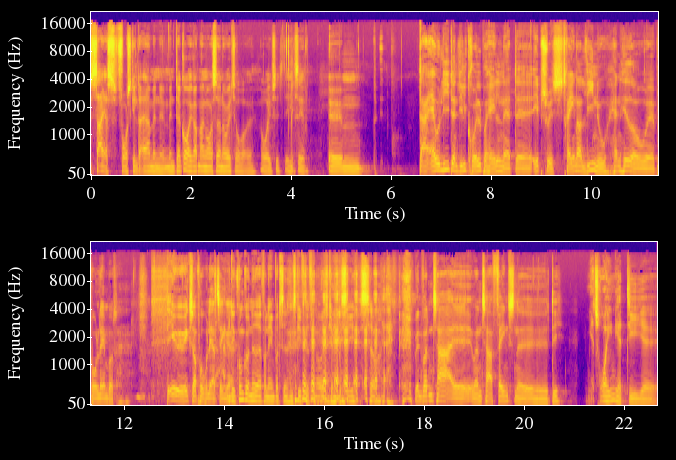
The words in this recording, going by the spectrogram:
sejrsforskel, der er, men, øh, men der går ikke ret mange år, så er Norwich over, øh, over Ipswich, det er helt sikkert. Øhm, der er jo lige den lille krølle på halen, at uh, Ipswich træner lige nu, han hedder jo uh, Paul Lambert. Det er jo ikke så populært, tænker jeg. det er kun gået nedad for Lambert, siden han skiftede for Norwich, kan man sige. Så. Men hvordan tager, uh, hvordan tager fansene uh, det? Jeg tror egentlig, at de øh,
